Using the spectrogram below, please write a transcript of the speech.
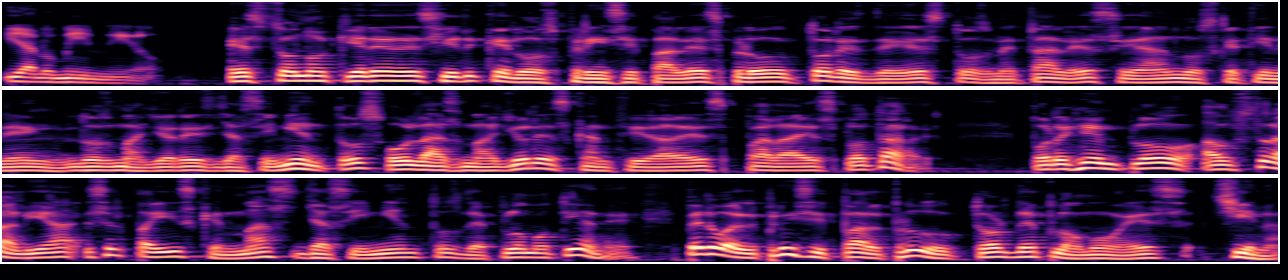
y aluminio. Esto no quiere decir que los principales productores de estos metales sean los que tienen los mayores yacimientos o las mayores cantidades para explotar. Por ejemplo, Australia es el país que más yacimientos de plomo tiene, pero el principal productor de plomo es China.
